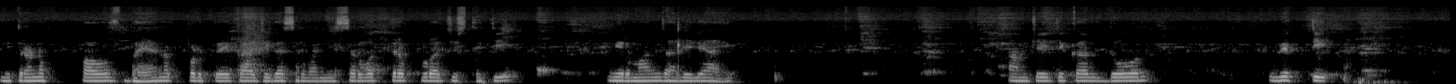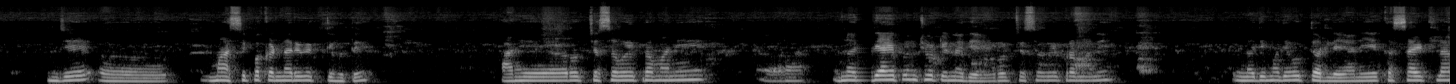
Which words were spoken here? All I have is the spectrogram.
मित्रांनो पाऊस भयानक पडतोय काळजी घ्या सर्वांनी सर्वत्र पुराची स्थिती निर्माण झालेली आहे. आमच्या इथे काल दोन व्यक्ती म्हणजे मासे पकडणारे व्यक्ती होते. आणि रोजच्या सवयीप्रमाणे नदी आहे पण छोटी नदी आहे. रोजच्या सवयीप्रमाणे नदीमध्ये उतरले आणि एका साईडला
